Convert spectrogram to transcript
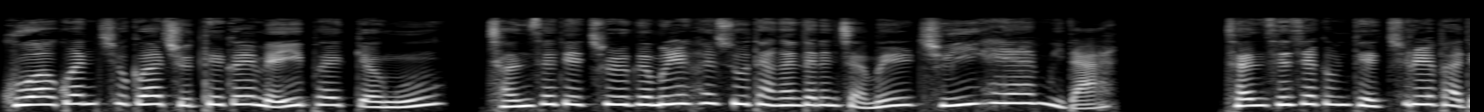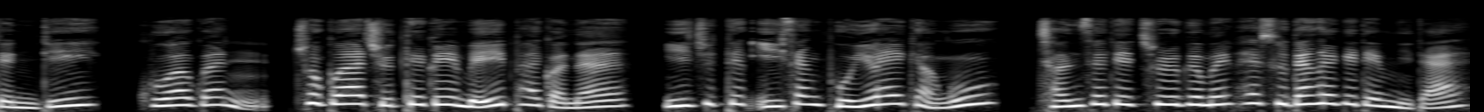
9억 원 초과 주택을 매입할 경우 전세대출금을 회수당한다는 점을 주의해야 합니다. 전세자금 대출을 받은 뒤 9억 원 초과 주택을 매입하거나 2주택 이상 보유할 경우 전세대출금을 회수당하게 됩니다.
